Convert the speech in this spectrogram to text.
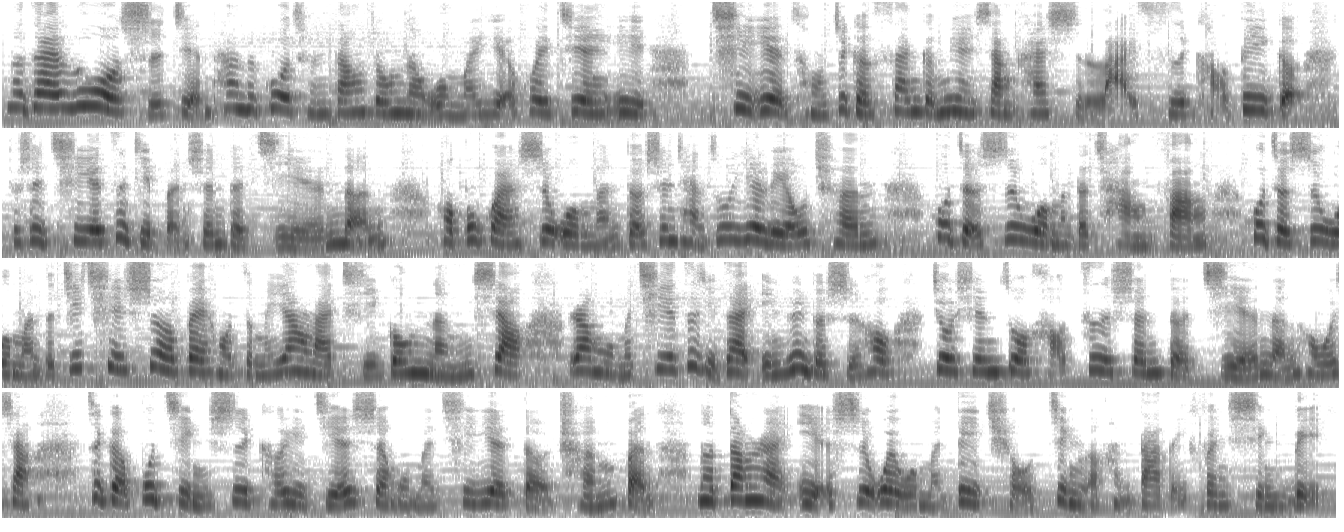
那在落实减碳的过程当中呢，我们也会建议企业从这个三个面向开始来思考。第一个就是企业自己本身的节能，好，不管是我们的生产作业流程，或者是我们的厂房。或者是我们的机器设备哈，怎么样来提供能效，让我们企业自己在营运的时候就先做好自身的节能哈。我想这个不仅是可以节省我们企业的成本，那当然也是为我们地球尽了很大的一份心力。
